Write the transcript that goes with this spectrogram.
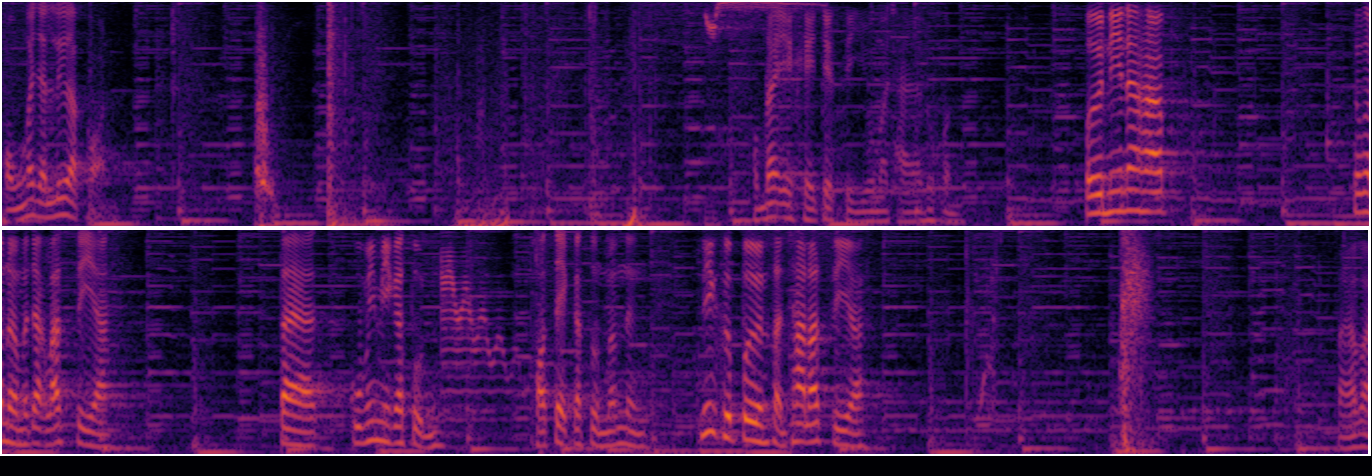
ผมก็จะเลือกก่อน ผมได้ AK74U มาใช้แล้วทุกคน ปืนนี้นะครับ ต้นกำเนิดมาจากรัสเซีย แต่กูไม่มีกระสุน ขอเสกกระสุนแป๊บหนึงนี่คือปืนสัญชาติรัสเซียใส่เข้าไป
